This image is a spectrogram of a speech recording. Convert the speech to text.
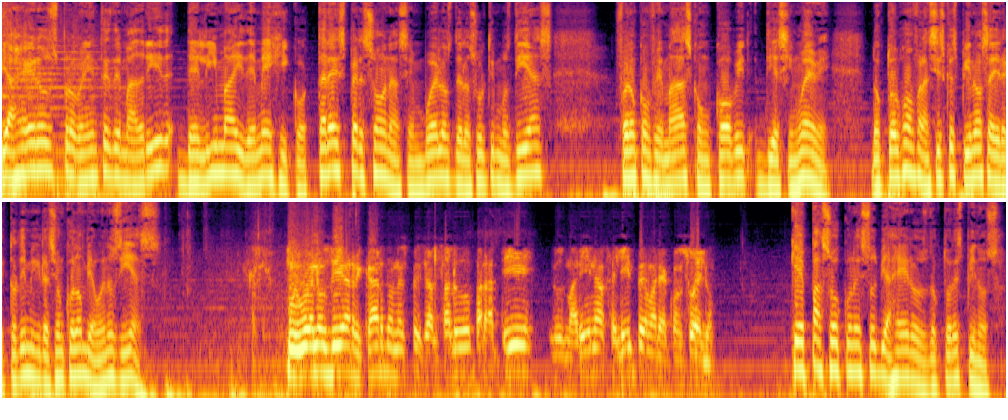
Viajeros provenientes de Madrid, de Lima y de México. Tres personas en vuelos de los últimos días fueron confirmadas con COVID-19. Doctor Juan Francisco Espinosa, director de Inmigración Colombia, buenos días. Muy buenos días, Ricardo. Un especial saludo para ti, Luz Marina, Felipe, María Consuelo. ¿Qué pasó con estos viajeros, doctor Espinosa?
